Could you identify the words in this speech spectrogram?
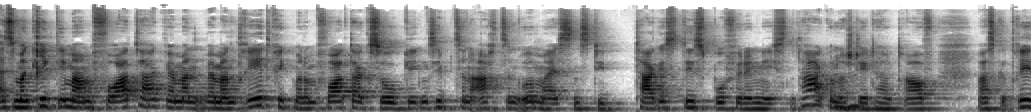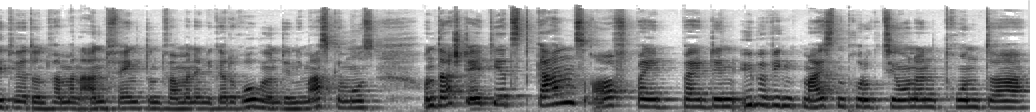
also man kriegt immer am Vortag, wenn man, wenn man dreht, kriegt man am Vortag so gegen 17, 18 Uhr meistens die Tagesdispo für den nächsten Tag und da steht halt drauf, was gedreht wird und wann man anfängt und wann man in die Garderobe und in die Maske muss. Und da steht jetzt ganz oft bei, bei den überwiegend meisten Produktionen drunter,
